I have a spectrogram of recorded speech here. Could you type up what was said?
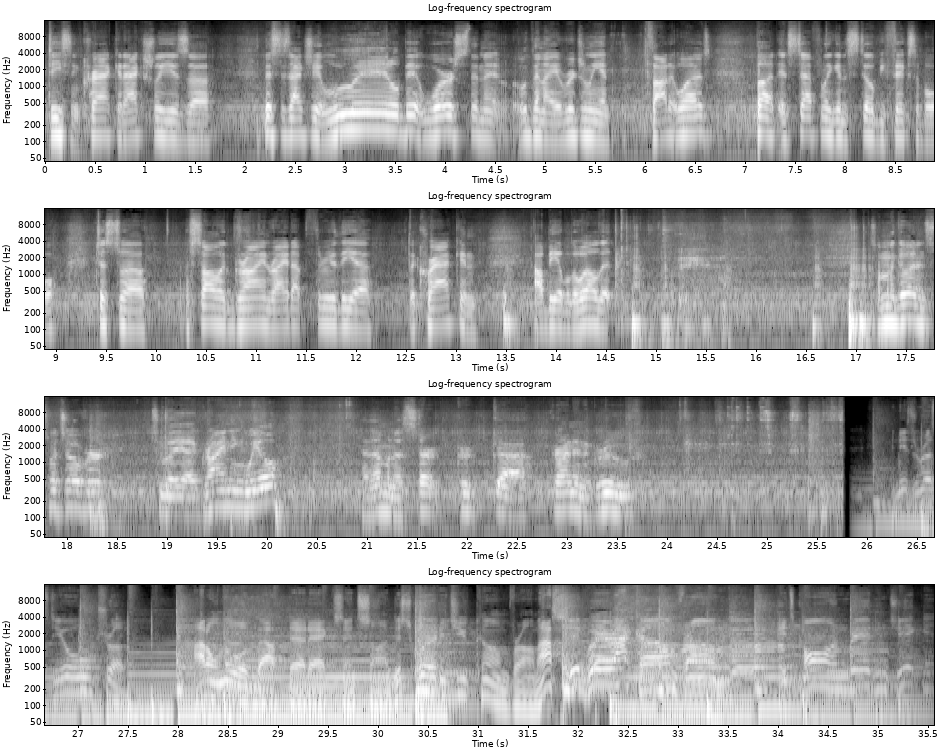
decent crack. It actually is. Uh, this is actually a little bit worse than it than I originally thought it was, but it's definitely going to still be fixable. Just uh, a solid grind right up through the uh, the crack, and I'll be able to weld it. So I'm going to go ahead and switch over to a uh, grinding wheel, and I'm going to start gr uh, grinding a groove. And it's a rusty old truck. I don't know about that accent, son. Just where did you come from? I said, where I come from. It's cornbread and chicken.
